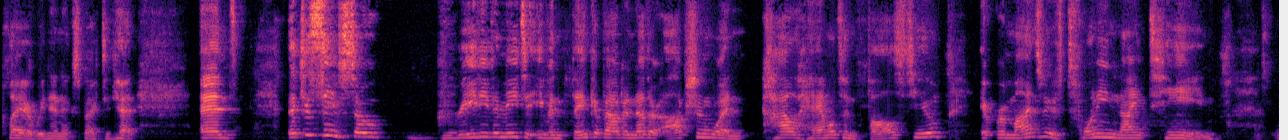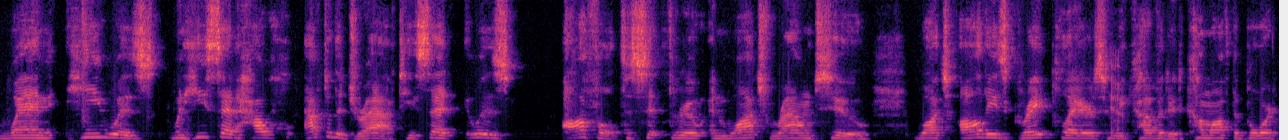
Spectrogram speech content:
player we didn't expect to get, and that just seems so greedy to me to even think about another option when Kyle Hamilton falls to you. It reminds me of 2019 when he was when he said how after the draft he said it was awful to sit through and watch round 2 watch all these great players who yeah. we coveted come off the board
